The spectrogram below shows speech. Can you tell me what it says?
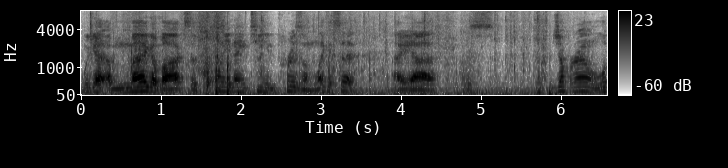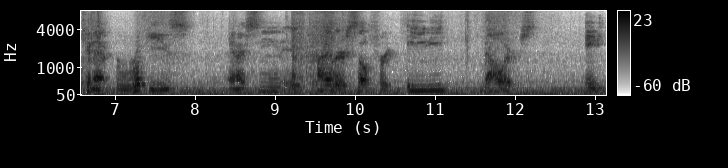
We got a mega box of 2019 Prizm. Like I said, I uh, was jumping around looking at rookies and I seen a Kyler sell for eighty dollars. Eighty.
